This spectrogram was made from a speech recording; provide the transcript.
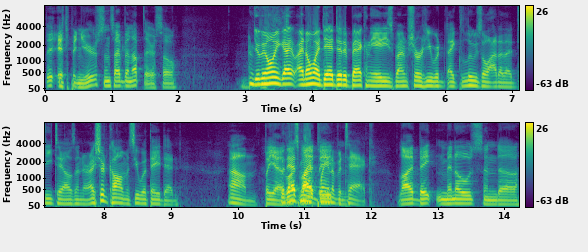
It, it's been years since I've been up there, so You're the only guy. I know my dad did it back in the '80s, but I'm sure he would like lose a lot of the details in there. I should call him and see what they did. Um, But yeah, but that's my plan of attack. live bait and minnows and uh,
